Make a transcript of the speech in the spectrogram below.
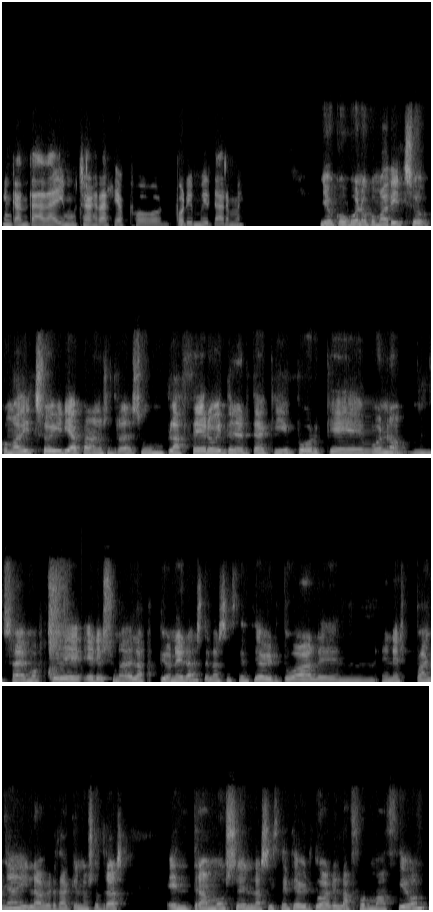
Encantada y muchas gracias por, invitarme. Yo, bueno, como ha, dicho, como ha dicho Iria, para nosotros es un placer hoy tenerte aquí porque, bueno, sabemos que eres una de las pioneras de la asistencia virtual en, en España y la verdad que nosotras entramos en la asistencia virtual en la formación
